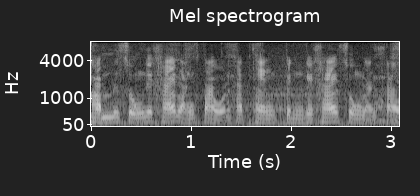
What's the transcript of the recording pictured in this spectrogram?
ทำเป็นทรงคล้ายๆหลังเต่านะครับ แทงเป็นคล้ายๆทรงหลังเต่า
